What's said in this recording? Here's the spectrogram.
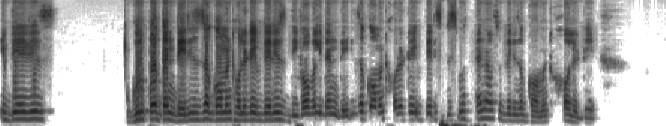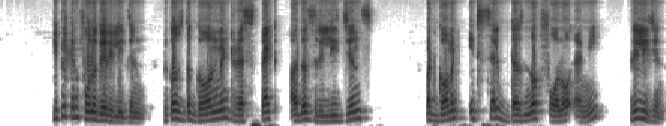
if there is Guru Purab, then there is a government holiday. If there is Diwali, then there is a government holiday. If there is Christmas, then also there is a government holiday. People can follow their religion because the government respect others' religions, but government itself does not follow any religion.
